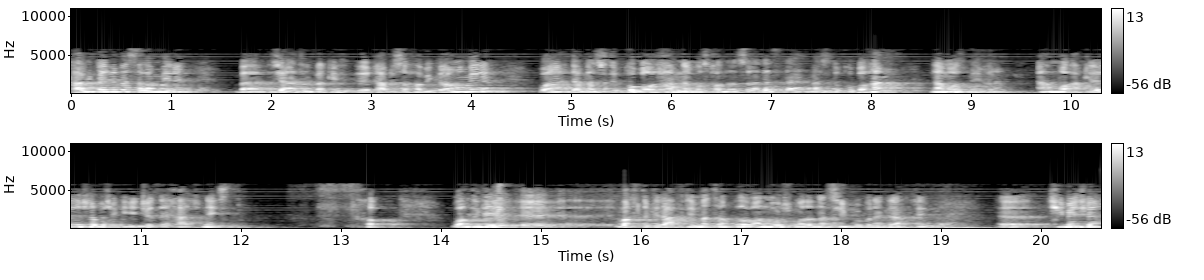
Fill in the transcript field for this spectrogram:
قبر پیغمبر سلام میره به جنت البقیع قبر صحابه کرام میره و در مسجد قبا هم نماز خواندن سنت است. در مسجد قبا هم نماز می‌خونن. اما عقیده داشته باشه که این جزء حج نیست. خب. وقتی که وقتی که رفتیم مثلا خداوند ما شما را نصیب بکنه که رفتیم چی میشه؟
